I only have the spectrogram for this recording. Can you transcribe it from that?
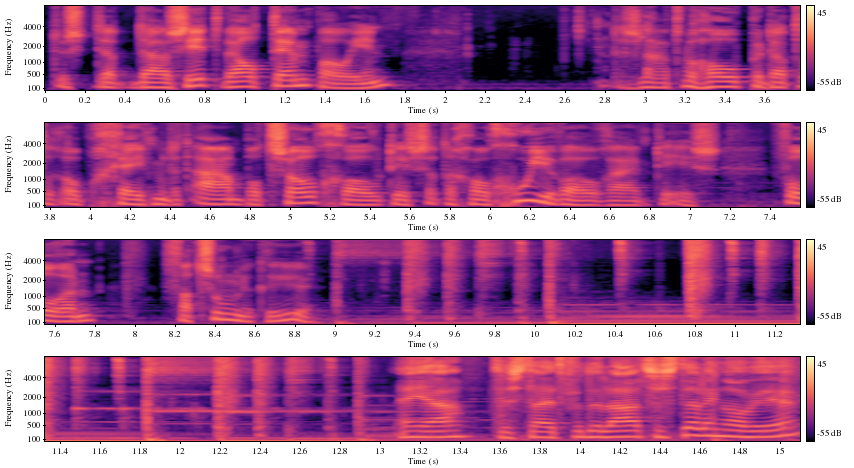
Dus dat, daar zit wel tempo in. Dus laten we hopen dat er op een gegeven moment het aanbod zo groot is dat er gewoon goede woonruimte is voor een fatsoenlijke huur. En ja, het is tijd voor de laatste stelling alweer.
